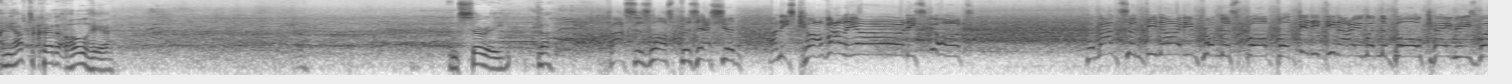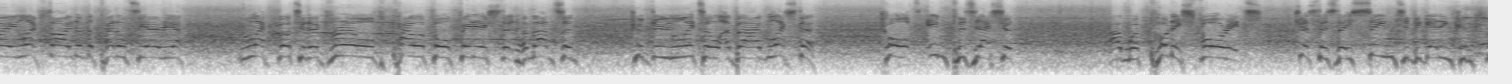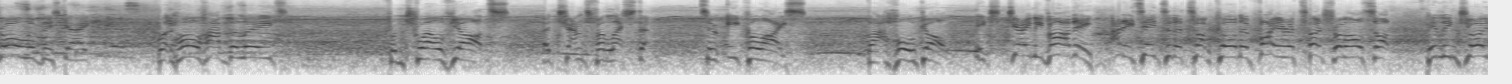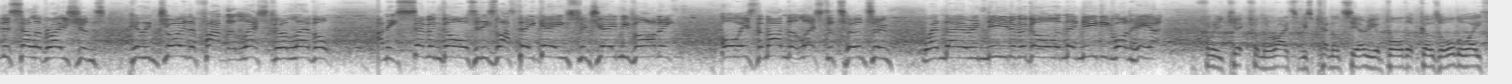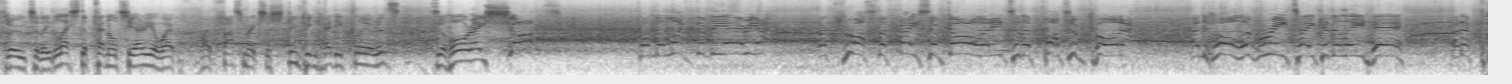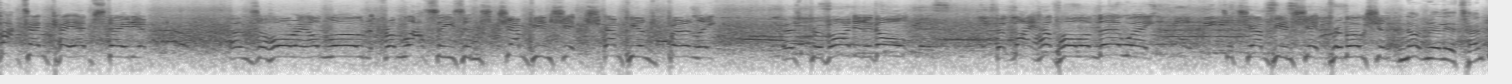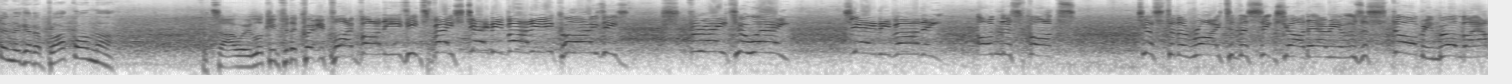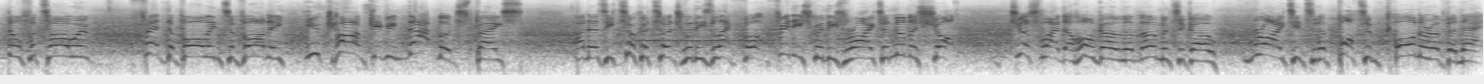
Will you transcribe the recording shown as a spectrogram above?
And you have to credit Hull here. And Surrey. Pass has lost possession, and it's Carvalho, and he scored. Hermansen denied him from the spot, but did he deny him when the ball came his way? Left side of the penalty area, left footed, a drilled, powerful finish that Hermansen could do little about. Leicester caught in possession and were punished for it, just as they seemed to be getting control of this game. But Hull have the lead from 12 yards. A chance for Leicester to equalise that whole goal. It's Jamie Vardy and it's into the top corner via a touch from Allsop. He'll enjoy the celebrations. He'll enjoy the fact that Leicester are level and it's seven goals in his last eight games for Jamie Vardy. Always the man that Leicester turn to when they are in need of a goal and they needed one here. Free kick from the right of his penalty area, ball that goes all the way through to the Leicester penalty area. Wout, Wout Faes makes a stooping headed clearance. Zohore shot from the left of the area across the face of goal and into the bottom corner. And Hull have retaken the lead here at a packed MKM Stadium. And Zahore on loan from last season's championship champions Burnley has provided a goal that might help Hull on their way to championship promotion. not really attempting to get a block on that. Fatawu looking for the quick reply. Vardy is in space. Jamie Vardy equalises straight away. Jamie Vardy on the spot, just to the right of the six-yard area. It was a storming run by Abdul Fatawu. Fed the ball into Vardy. You can't give him that much space. And as he took a touch with his left foot, with his right, another shot, just like the Hull goal a moment ago, right into the bottom corner of the net.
